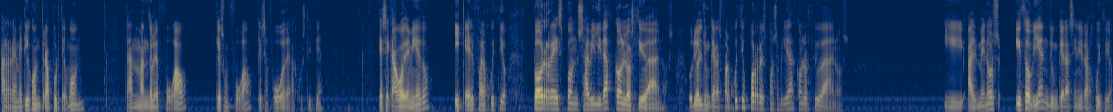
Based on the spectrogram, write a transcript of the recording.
arremetió contra Puigdemont, llamándole fugado, que es un fugado, que se fugó de la justicia, que se cagó de miedo y que él fue al juicio por responsabilidad con los ciudadanos. Uriol Junqueras fue al juicio por responsabilidad con los ciudadanos. Y al menos hizo bien Junqueras en ir al juicio.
